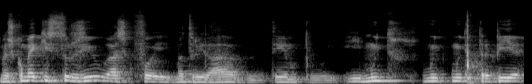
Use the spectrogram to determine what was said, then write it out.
Mas como é que isto surgiu? Acho que foi maturidade, tempo e muito, muito, muita terapia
